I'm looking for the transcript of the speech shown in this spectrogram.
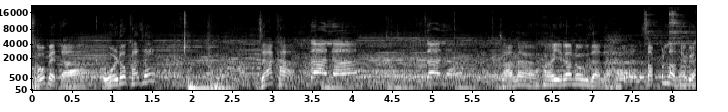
झोप येता. वडो खा जा. जा खा. झाला. झाला. झाला. हिरा नऊ झाला. संपला सगळा.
